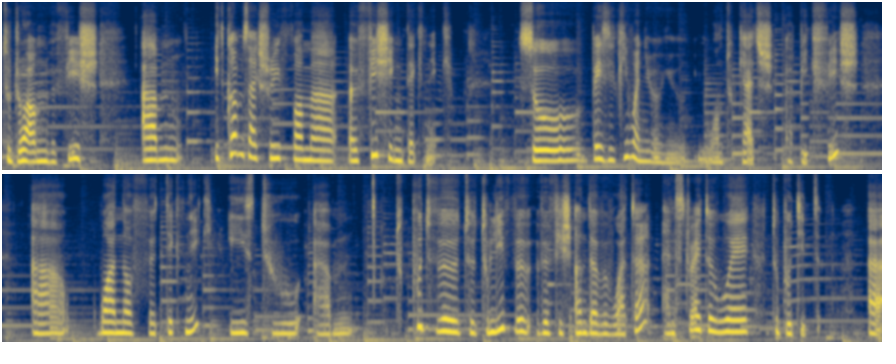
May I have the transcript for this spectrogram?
to drown the fish, um, it comes actually from a, a, fishing technique. So, basically, when you, you, you want to catch a big fish, uh, one of the technique is to um, to put the to, to leave the, the fish under the water and straight away to put it uh,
